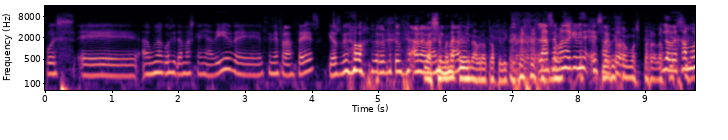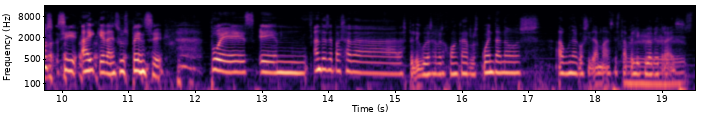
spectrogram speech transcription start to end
pues eh, alguna cosita más que añadir del cine francés, que os veo de repente ahora La semana que viene habrá otra película. La semana que viene, exacto. Lo dejamos para la Lo dejamos, sí, ahí queda, en suspense. Pues eh, antes de pasar a las películas, a ver, Juan Carlos, cuéntanos alguna cosita más de esta película que traes.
